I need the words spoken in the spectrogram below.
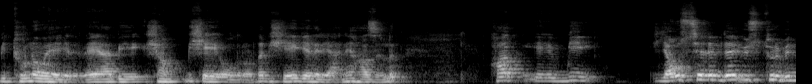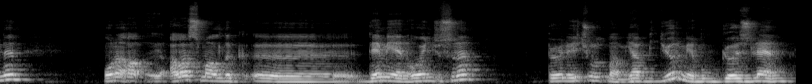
Bir turnuvaya gelir veya bir şamp bir şey olur orada. Bir şeye gelir yani hazırlık. Ha, e, bir Yavuz Selim de üst tribünden ona al- alas mı aldık e, demeyen oyuncusuna böyle hiç unutmam. Ya diyorum ya bu gözlem,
